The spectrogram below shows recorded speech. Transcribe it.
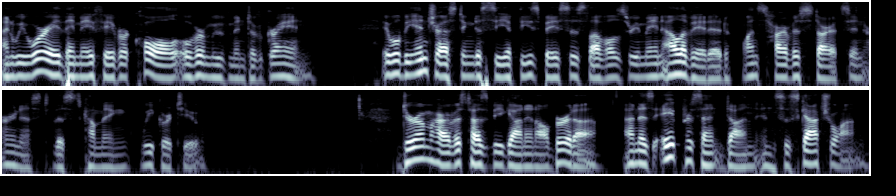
and we worry they may favor coal over movement of grain. It will be interesting to see if these basis levels remain elevated once harvest starts in earnest this coming week or two. Durum harvest has begun in Alberta and is 8% done in Saskatchewan.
